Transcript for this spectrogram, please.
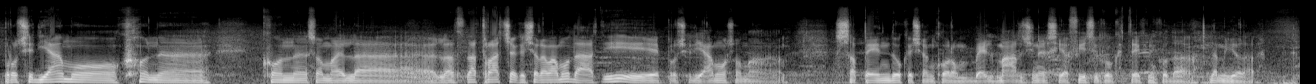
procediamo con eh, con insomma, la, la, la, traccia che ci eravamo dati e procediamo insomma, sapendo che c'è ancora un bel margine sia fisico che tecnico da, da migliorare.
